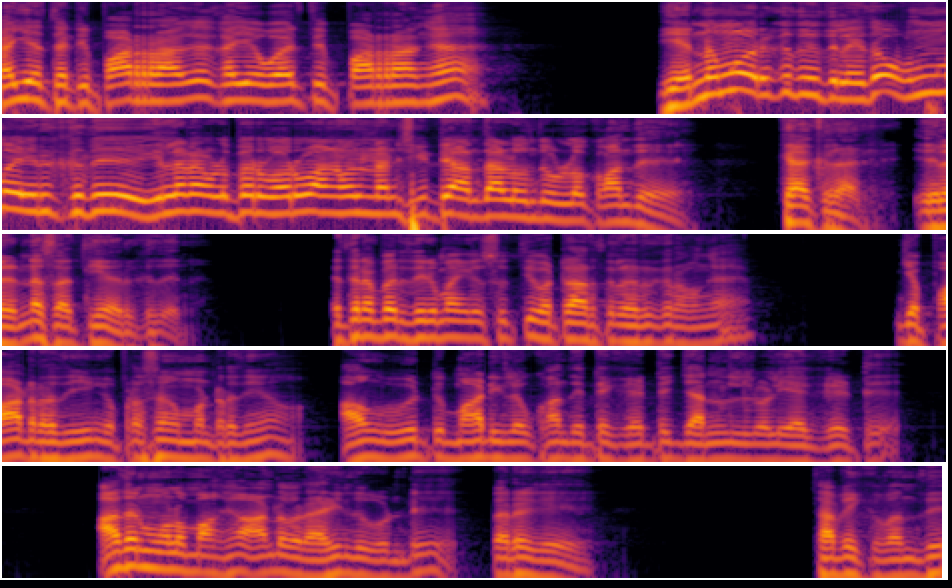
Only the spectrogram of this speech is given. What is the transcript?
கையை தட்டி பாடுறாங்க கையை உயர்த்தி பாடுறாங்க. என்னமோ இருக்குது இதில் ஏதோ உண்மை இருக்குது. இல்லைன்னா இவ்வளோ பேர் வருவாங்கன்னு நினச்சிக்கிட்டே அந்த ஆள் வந்து உள்ள உட்காந்து கேட்குறாரு இதில் என்ன சத்தியம் இருக்குதுன்னு. எத்தனை பேர் தெரியுமா? இங்கே சுற்றி வட்டாரத்தில் இருக்கிறவங்க. இங்கே பாடுறதையும் இங்கே பிரசங்கம் பண்ணுறதையும் அவங்க வீட்டு மாடியில் உட்காந்துட்டே கேட்டு ஜன்னல் வழியாக கேட்டு அதன் மூலமாக ஆண்டவர் அறிந்து கொண்டு பிறகு சபைக்கு வந்து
